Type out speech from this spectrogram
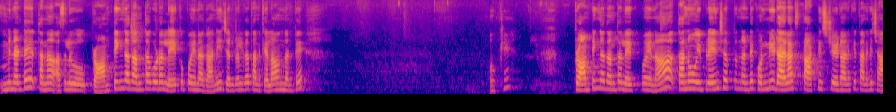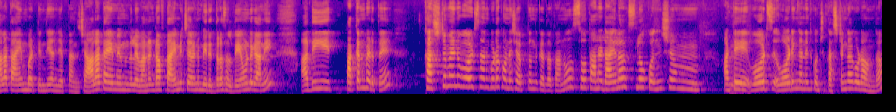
మీనంటే తన అసలు ప్రాంప్టింగ్ అదంతా కూడా లేకపోయినా కానీ జనరల్గా తనకి ఎలా ఉందంటే ఓకే. ప్రాంప్టింగ్ అదంతా లేకపోయినా తను ఇప్పుడు ఏం చెప్తుందంటే కొన్ని డైలాగ్స్ ప్రాక్టీస్ చేయడానికి తనకి చాలా టైం పట్టింది అని చెప్పాను. చాలా టైం ఏముంది వన్ అండ్ హాఫ్ టైం ఇచ్చారంటే మీరు ఇద్దరు అసలు దేవుడు కానీ అది పక్కన పెడితే కష్టమైన వర్డ్స్ అని కూడా కొన్ని చెప్తుంది కదా తను. సో తన డైలాగ్స్లో కొంచెం అంటే వర్డ్స్ వర్డింగ్ అనేది కొంచెం కష్టంగా కూడా ఉందా?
